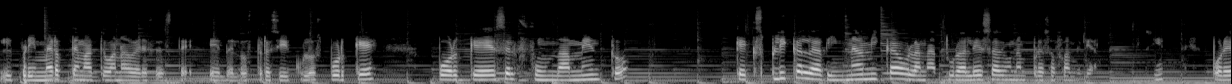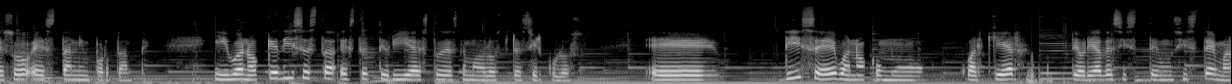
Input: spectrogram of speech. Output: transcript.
el primer tema que van a ver es este, el de los tres círculos. ¿Por qué? Porque es el fundamento que explica la dinámica o la naturaleza de una empresa familiar. Por eso es tan importante. Y bueno, ¿qué dice esta, esta teoría, esto de este modelo de tres círculos? Eh, dice, bueno, como cualquier teoría de, un sistema,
